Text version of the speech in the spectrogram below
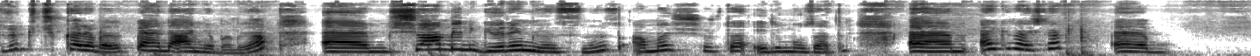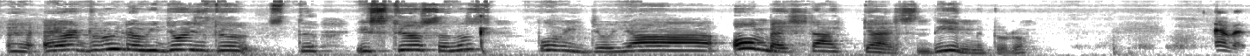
Duru küçük karabalık, ben de anne balığım. Ee, şu an beni göremiyorsunuz ama şurada elimi uzattım. Ee, arkadaşlar e, e, eğer Duru'yla video izliyor, isti- istiyorsanız bu videoya 15 like gelsin değil mi Duru? Evet.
